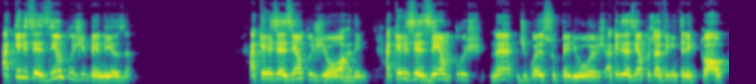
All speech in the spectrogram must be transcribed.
aqueles exemplos de beleza, aqueles exemplos de ordem, aqueles exemplos né, de coisas superiores, aqueles exemplos da vida intelectual,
